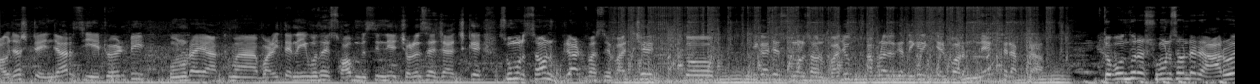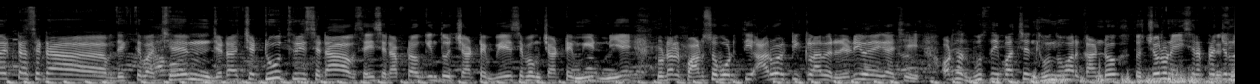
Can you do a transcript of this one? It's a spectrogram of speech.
আউজা স্ট্রেঞ্জার সি এ টোয়েন্টি কোনোটাই বাড়িতে নেই বোধহয়, সব মেশিন নিয়ে চলে এসেছে আজকে। সুমন সাউন্ড বিরাট পাশে পাচ্ছে। তো ঠিক আছে, সুমন সাউন্ড বাজুক, আপনাদেরকে দেখিয়ে দিচ্ছি, এরপর নেক্সট সেট আপটা তো বন্ধুরা সুমন সাউন্ডের আরও একটা সেটা দেখতে পাচ্ছেন যেটা হচ্ছে টু থ্রি সেট সেই সেট আপটাও কিন্তু চারটে বেস এবং চারটে মিড নিয়ে টোটাল পার্শ্ববর্তী আরও একটি ক্লাবে রেডি হয়ে গেছে। অর্থাৎ বুঝতেই পাচ্ছেন ধুমধুমার কাণ্ড। তো চলুন এই সেট আপটার জন্য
